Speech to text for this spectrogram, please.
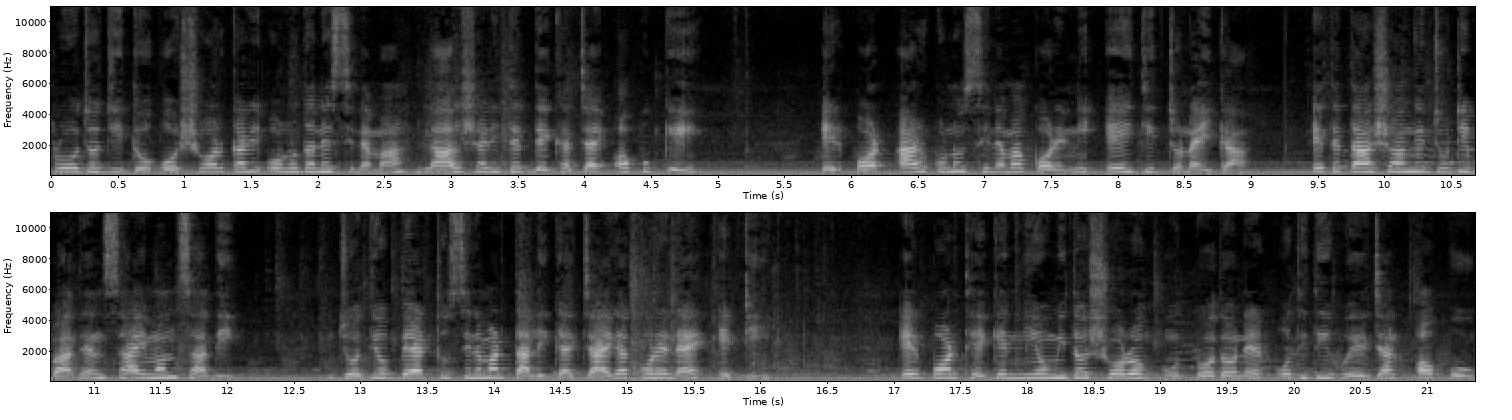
প্রযোজিত ও সরকারি অনুদানের সিনেমা লাল শাড়িতে দেখা যায় অপুকে। এরপর আর কোনো সিনেমা করেনি এই চিত্রনায়িকা। এতে তার সঙ্গে জুটি বাঁধেন সাইমন সাদিক। যদিও ব্যর্থ সিনেমার তালিকায় জায়গা করে নেয় এটি। এরপর থেকে নিয়মিত শোরুম উদ্বোধনের অতিথি হয়ে যান অপু।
